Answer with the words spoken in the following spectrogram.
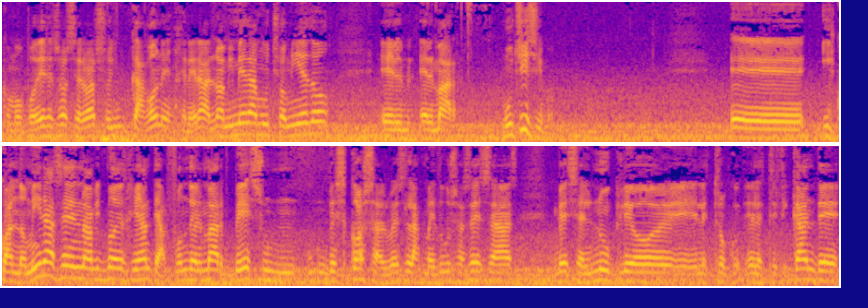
como podéis observar, soy un cagón en general, ¿no? A mí me da mucho miedo el, el mar, muchísimo. Eh, y cuando miras en un abismo del gigante al fondo del mar ves un, ves cosas, ves las medusas esas, ves el núcleo eh, electrificante.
